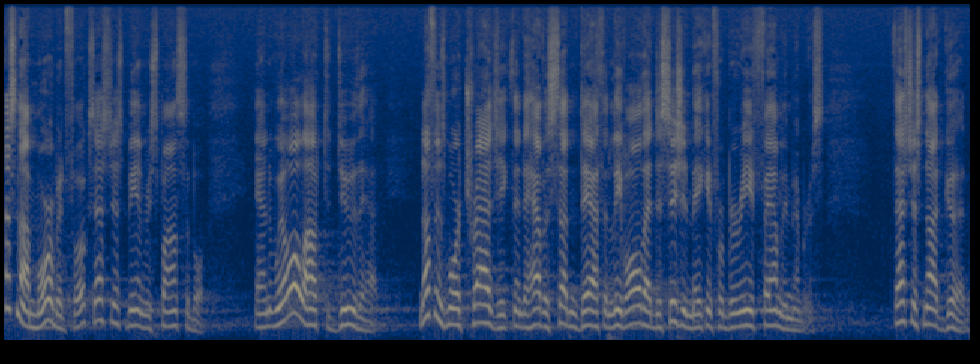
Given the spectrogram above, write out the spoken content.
That's not morbid, folks. That's just being responsible. And we're all out to do that. Nothing's more tragic than to have a sudden death and leave all that decision making for bereaved family members. That's just not good.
